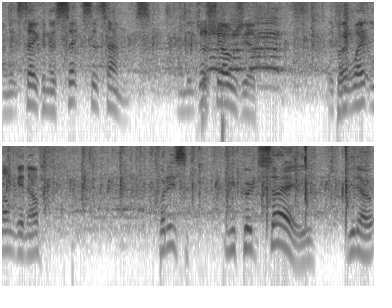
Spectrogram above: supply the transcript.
And it's taken us six attempts. And it just shows you, if But- you wait long enough, But it's you could say, you know,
